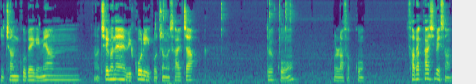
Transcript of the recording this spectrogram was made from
2,900이면 어, 최근에 윗꼬리 고점을 살짝 뚫고 올라섰고 481선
